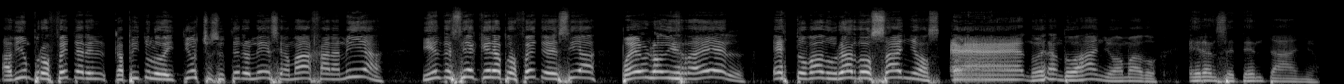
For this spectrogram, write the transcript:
Había un profeta en el capítulo 28, si usted lo lee, se llamaba Hananía. Y él decía que era profeta y decía, pueblo de Israel, esto va a durar dos años. Eh, no eran dos años, amado, eran 70 años.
